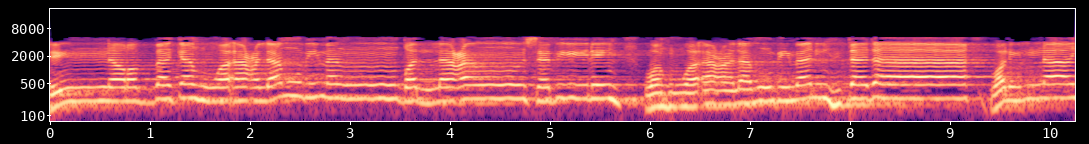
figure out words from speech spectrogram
إن ربك هو أعلم بمن ضل عن سبيله وهو أعلم بمن اهتدى. ولله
